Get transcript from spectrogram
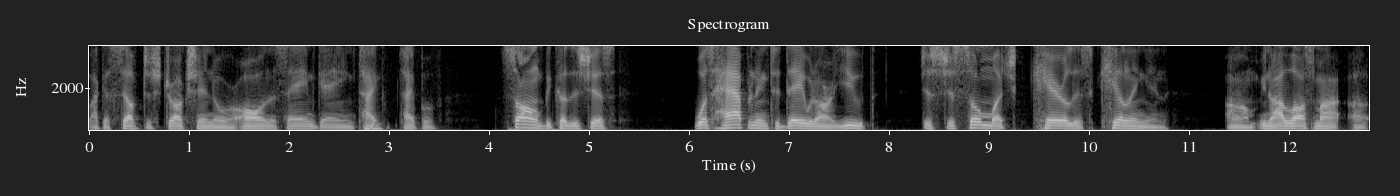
like a self destruction or all in the same game type type of song because it's just what's happening today with our youth. Just just so much careless killing and um, you know I lost my uh,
